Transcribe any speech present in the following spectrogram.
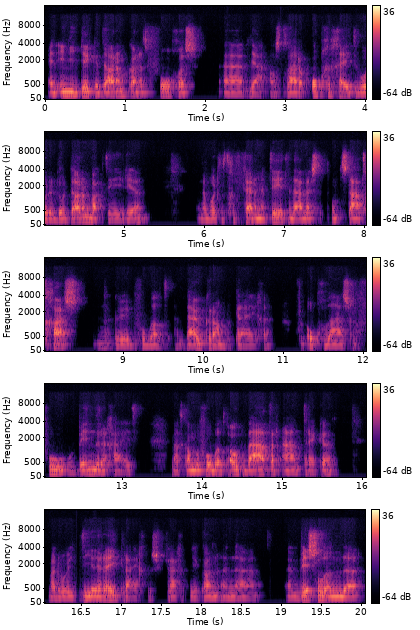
En in die dikke darm kan het vervolgens uh, ja, als het ware opgegeten worden door darmbacteriën. En dan wordt het gefermenteerd en daarbij ontstaat gas. En dan kun je bijvoorbeeld buikkrampen krijgen, of een opgeblazen gevoel, winderigheid. Maar het kan bijvoorbeeld ook water aantrekken, waardoor je diarree krijgt. Dus je, krijgt, je kan een, uh, een wisselende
